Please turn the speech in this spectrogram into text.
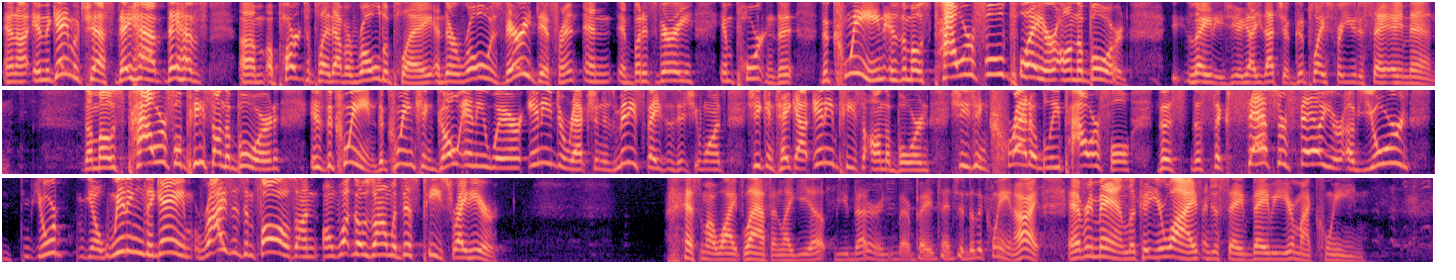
And uh, in the game of chess, they have they have um, a part to play. They have a role to play, and their role is very different, and, and but it's very important. The the queen is the most powerful player on the board. Ladies, you, that's a good place for you to say amen. The most powerful piece on the board is the queen. The queen can go anywhere, any direction, as many spaces as she wants. She can take out any piece on the board. She's incredibly powerful. The, the success or failure of your, your you know, winning the game rises and falls on, on what goes on with this piece right here. That's my wife laughing, like, yep, you better, you better pay attention to the queen. All right, every man look at your wife and just say, baby, you're my queen.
